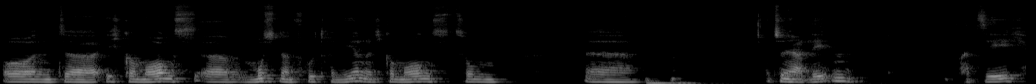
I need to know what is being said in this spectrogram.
Und äh, ich komme morgens, äh, mussten dann früh trainieren und ich komme morgens zum, äh, zu den Athleten. Was sehe ich?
